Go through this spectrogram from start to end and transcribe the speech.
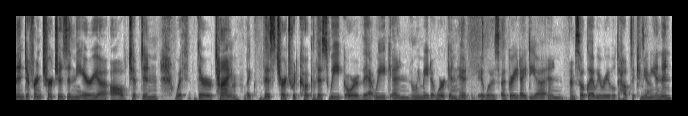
then different churches in the area all chipped in with their time. Like this church would cook this week or that week and we made it work. And mm-hmm. it it was a great idea. And i'm so glad we were able to help the community. And then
